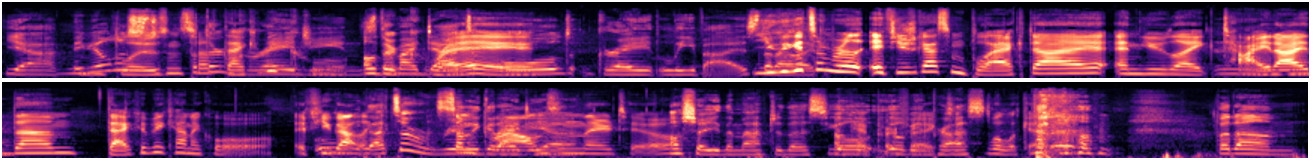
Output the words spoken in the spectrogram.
Yeah, maybe I'll blues just, and but stuff, They're that gray cool. jeans. Oh, they're my gray. dad's old gray Levi's. You could I get like. some really if you got some black dye and you like tie dyed Mm. them. That could be kind of cool. If you got like that's a really some good browns idea. in there too. I'll show you them after this. You'll okay, you'll be impressed. We'll look at it. Um, but um,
